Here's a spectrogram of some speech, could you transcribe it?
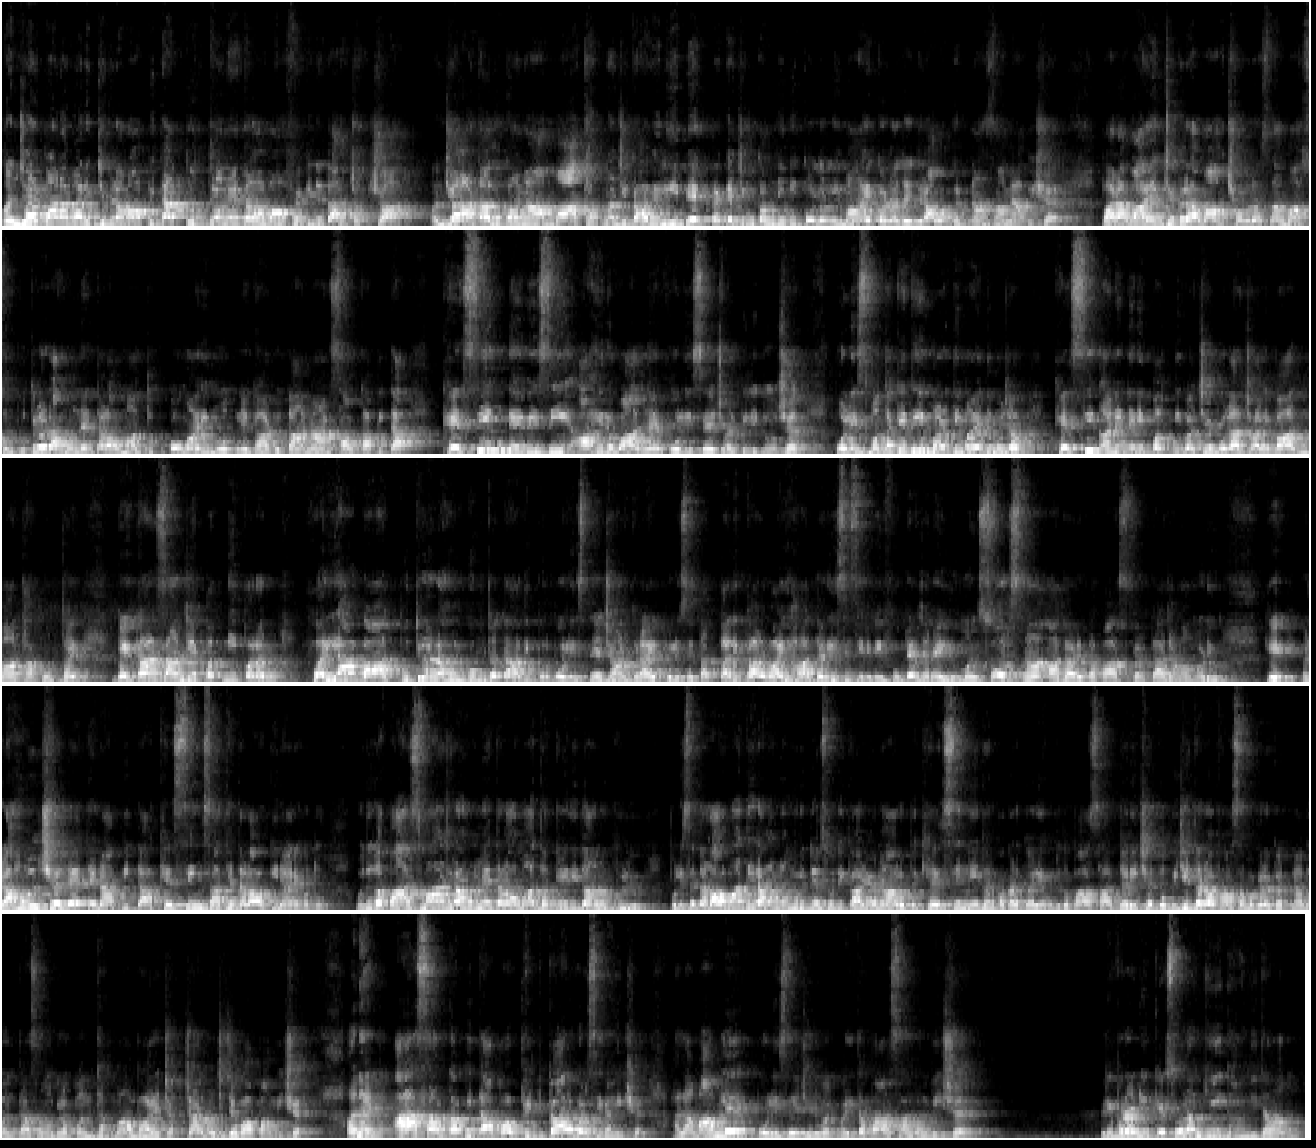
અંજાર પારિવારિક ઝઘડામાં પિતા પુત્રને તળાવમાં ફેંકી દેતા ચકચાર. અંજાર તાલુકાના માથક નજીક આવેલી બેગ પેકેજિંગ કંપનીની કોલોનીમાં એક હૃદયદ્રાવક ઘટના સામે આવી છે. પારિવારિક ઝઘડામાં છ વર્ષના માસૂમ પુત્ર રાહુલને તળાવમાં ધક્કો મારી મોતને ઘાટ ઉતારનાર સાવકા પિતા ખેસિંગ દેવીસી આહિરવાલને પોલીસે ઝડપી લીધો છે. પોલીસ મથકેથી મળતી માહિતી મુજબ ખેસિંગ અને તેની પત્ની વચ્ચે બોલાચાલી બાદ માથાકૂટ થઈ. ગઈકાલ સાંજે પત્ની પરત ફર્યા બાદ પુત્ર રાહુલ ગુમ થતા આદિપુર પોલીસને જાણ કરાઈ. પોલીસે તાત્કાલિક કાર્યવાહી હાથ ધરી, સીસીટીવી ફૂટેજ અને હ્યુમન સોર્સના આધારે તપાસ કરતા જાણવા મળ્યું કે રાહુલ છેલ્લે તેના પિતા ખેસિંગ સાથે તળાવ કિનારે હતો. વધુ તપાસમાં જ રાહુલને તળાવમાં ધકેલી દીધાનું ખુલ્યું. પોલીસે તળાવમાંથી રાહુલનો મૃતદેહ શોધી કાઢ્યો અને આરોપી ખેસિંગની ધરપકડ કરી. વધુ તપાસ હાથ ધરી છે તો બીજી તરફ આ સમગ્ર ઘટના બનતા સમગ્ર પંથકમાં ભારે ચકચાર મચી જવા પામી છે. અને આ સાવકા પિતા પર ફિટકાર વરસી રહી છે. હાલ આ મામલે પોલીસે ઝીણવટભરી તપાસ આરંભી છે. રિપોર્ટર ડી કે સોલંકી, ગાંધીધામ.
